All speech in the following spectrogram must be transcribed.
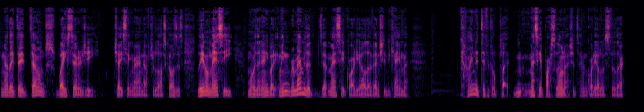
You know, they they don't waste energy chasing around after lost causes. Lionel Messi, more than anybody. I mean, remember that, that Messi at Guardiola eventually became a kind of difficult player. Messi at Barcelona, I should say, when Guardiola was still there,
